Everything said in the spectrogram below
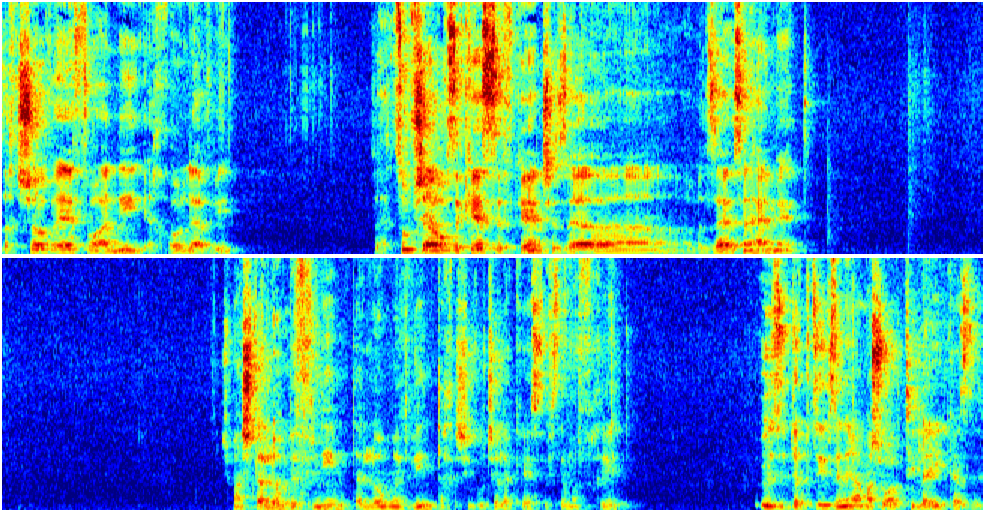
לחשוב איפה אני יכול להביא. זה עצוב שהרוב זה כסף, כן? שזה ה... אבל זה, זה האמת. תשמע, כשאתה לא בפנים, אתה לא מבין את החשיבות של הכסף, זה מפחיד. איזה תקציב, זה נראה משהו ארטילאי כזה.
